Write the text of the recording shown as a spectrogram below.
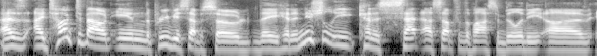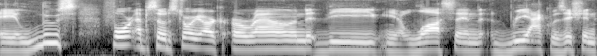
as I talked about in the previous episode, they had initially kind of set us up for the possibility of a loose four episode story arc around the you know loss and reacquisition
